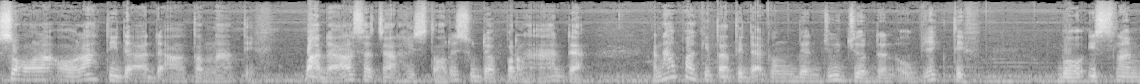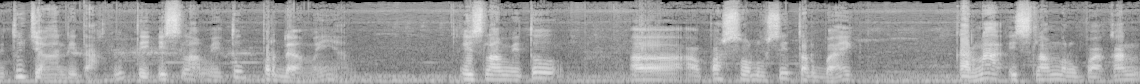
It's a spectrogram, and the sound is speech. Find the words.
seolah-olah tidak ada alternatif. Padahal secara historis sudah pernah ada. Kenapa kita tidak kemudian jujur dan objektif bahwa Islam itu jangan ditakuti, Islam itu perdamaian. Islam itu eh, apa solusi terbaik karena Islam merupakan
